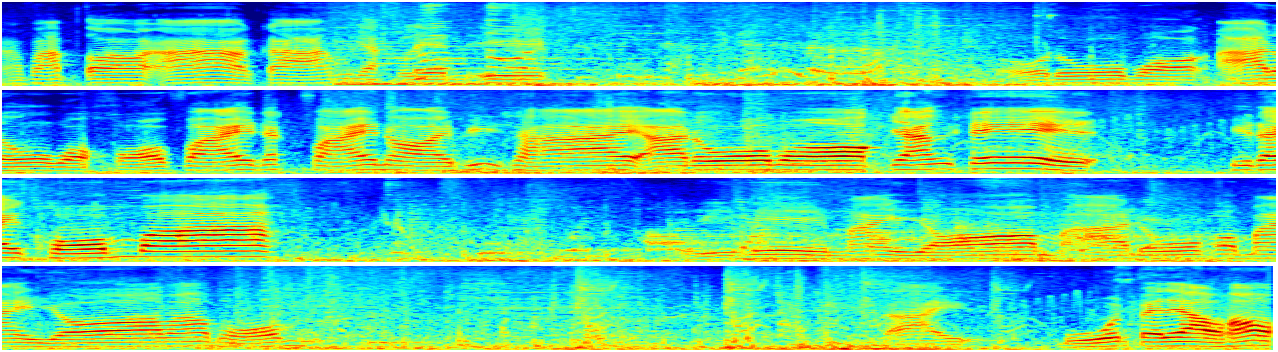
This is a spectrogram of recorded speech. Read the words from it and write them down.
อะฟาร์มต่ออ่ากลางอยากเล่นอีกโอโดบอกอาโดบอกขอไฟทักไฟหน่อยพี่ชายอาโดบอกยังเซ่พี่ได้ขมมาวีนี่ไม่ยอมอาโดก็ไม่ยอมครับผม ได้บูนไปแล้วเฮ้า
